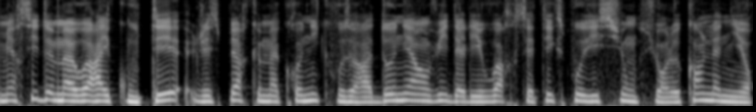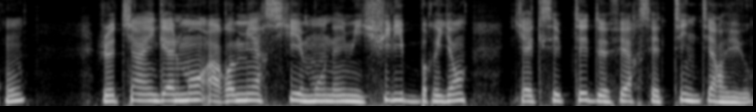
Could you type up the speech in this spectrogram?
Merci de m'avoir écouté. J'espère que ma chronique vous aura donné envie d'aller voir cette exposition sur le camp de l'Aniron. Je tiens également à remercier mon ami Philippe Briand qui a accepté de faire cette interview.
